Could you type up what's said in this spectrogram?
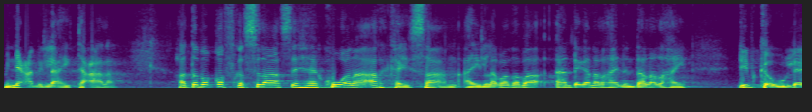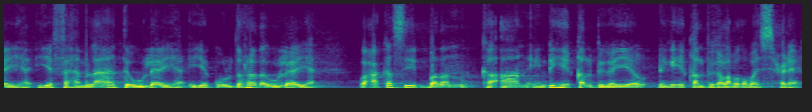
Min nicam illaahi tacaala haddaba qofka sidaas ahee kuwana arkaysaan ay labadaba aan dhegana lahayn indhala lahayn dhibka uu leeyahay iyo faham la'aanta uu leeyahay iyo guuldarrada uu leeyahay waxaa ka sii badan ka aan indhihii qalbiga iyo dhegihii qalbiga labaduba isxidheen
